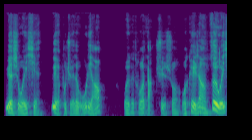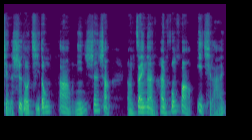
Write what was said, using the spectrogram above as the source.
越是危险，越不觉得无聊。维克托打趣说：“我可以让最危险的事都集中到您身上，让灾难和风暴一起来。”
